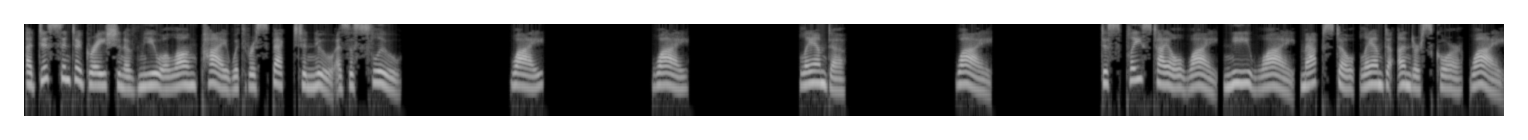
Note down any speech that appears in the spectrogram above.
A disintegration of mu along pi with respect to nu is a slew y y lambda y display style y ni y mapsto lambda underscore y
